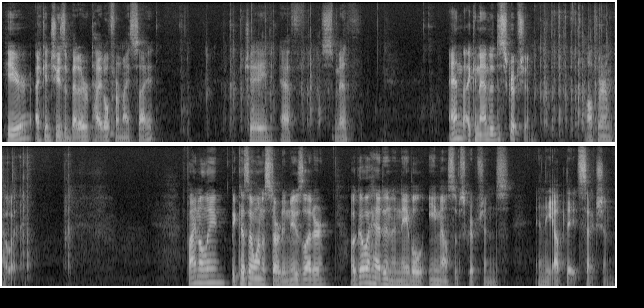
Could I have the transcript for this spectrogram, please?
Here, I can choose a better title for my site, J.F. Smith, and I can add a description, author and poet. Finally, because I want to start a newsletter, I'll go ahead and enable email subscriptions in the Updates section.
